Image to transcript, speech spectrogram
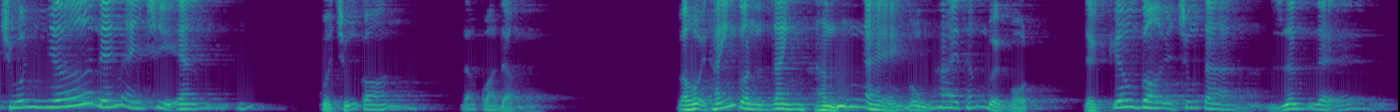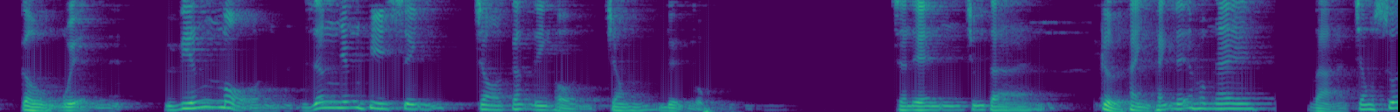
chúa nhớ đến anh chị em của chúng con đã qua đời. Và hội thánh còn dành hẳn ngày mùng 2 tháng 11 để kêu gọi chúng ta dâng lễ, cầu nguyện, viếng mộ dâng những hy sinh cho các linh hồn trong địa ngục. Cho nên chúng ta cử hành thánh lễ hôm nay và trong suốt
